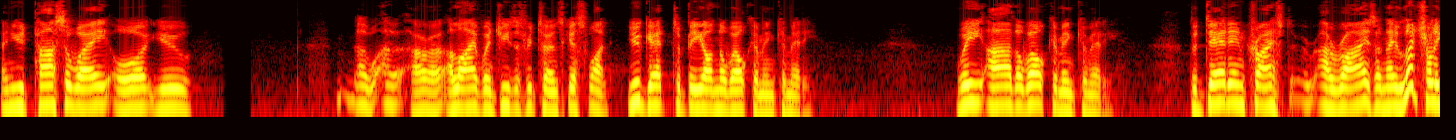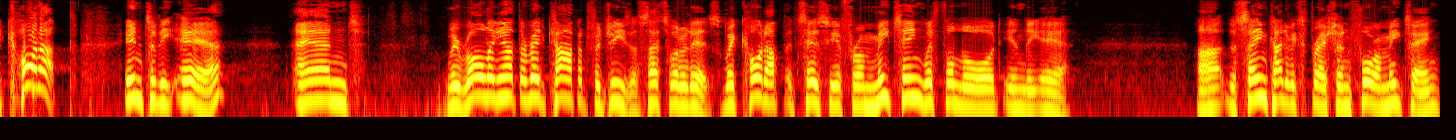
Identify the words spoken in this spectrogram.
and you'd pass away or you Uh, uh, are alive when Jesus returns, guess what? You get to be on the welcoming committee. We are the welcoming committee. The dead in Christ arise and they literally caught up into the air and we're rolling out the red carpet for Jesus. That's what it is. We're caught up, it says here, from meeting with the Lord in the air. Uh, the same kind of expression for a meeting,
